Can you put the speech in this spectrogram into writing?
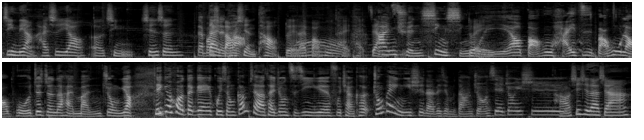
尽量还是要呃，请先生戴保险套保险套，对，来保护太太这样子。安全性行为也要保护孩子、保护老婆，这真的还蛮重要。提供后大概会从刚讲台中慈济医院妇产科钟佩颖医师来的节目当中，谢谢钟医师。好，谢谢大家。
